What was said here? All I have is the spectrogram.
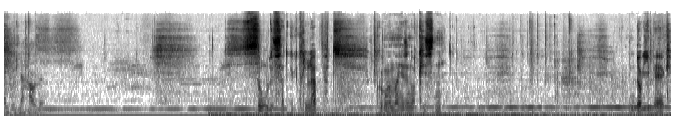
Endlich nach Hause. So, das hat geklappt. Gucken wir mal, hier sind noch Kisten. Doggy Bag.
